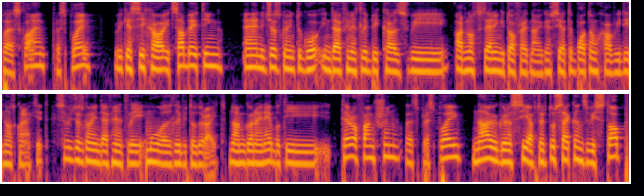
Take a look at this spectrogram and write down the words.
play as client, press play, we can see how it's updating and it's just going to go indefinitely because we are not turning it off right now. You can see at the bottom how we did not connect it. So we're just going to indefinitely move a little bit to the right. Now I'm going to enable the tear off function. Let's press play. Now you're going to see after two seconds we stop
